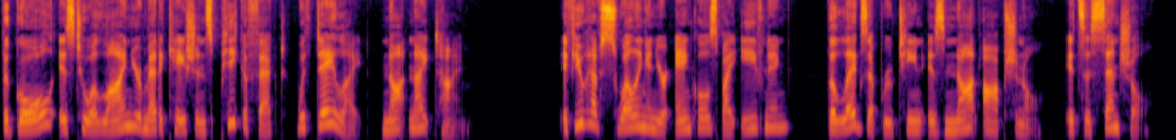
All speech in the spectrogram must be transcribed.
The goal is to align your medication's peak effect with daylight, not nighttime. If you have swelling in your ankles by evening, the legs up routine is not optional, it's essential.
